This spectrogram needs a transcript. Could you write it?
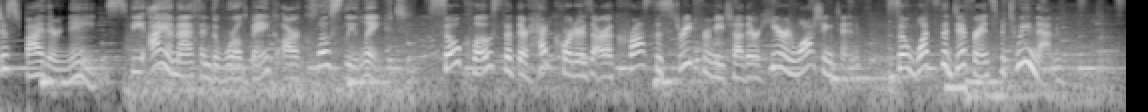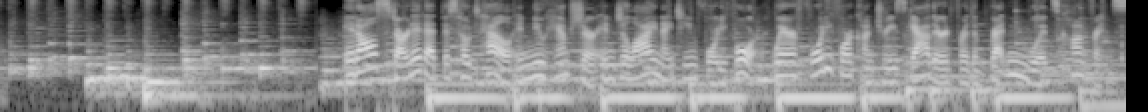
just by their names. The IMF and the World Bank are closely linked. So close that their headquarters are across the street from each other here in Washington. So, what's the difference between them? It all started at this hotel in New Hampshire in July 1944, where 44 countries gathered for the Bretton Woods Conference.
